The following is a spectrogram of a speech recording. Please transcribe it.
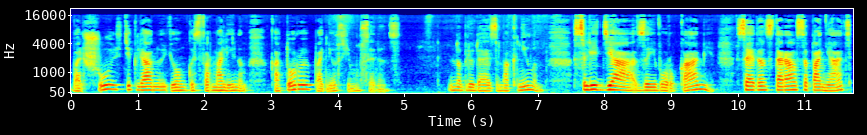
в большую стеклянную емкость с формалином, которую поднес ему Седенс. Наблюдая за Макнилом, следя за его руками, Сэдден старался понять,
